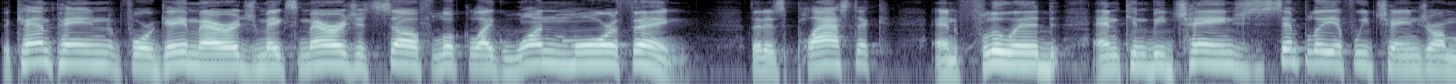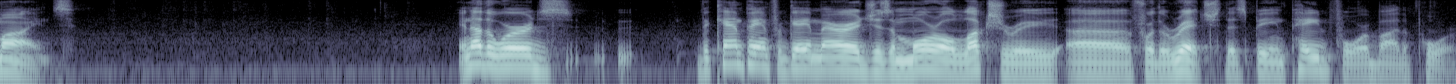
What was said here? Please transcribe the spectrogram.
The campaign for gay marriage makes marriage itself look like one more thing that is plastic and fluid and can be changed simply if we change our minds. In other words, the campaign for gay marriage is a moral luxury uh, for the rich that's being paid for by the poor.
